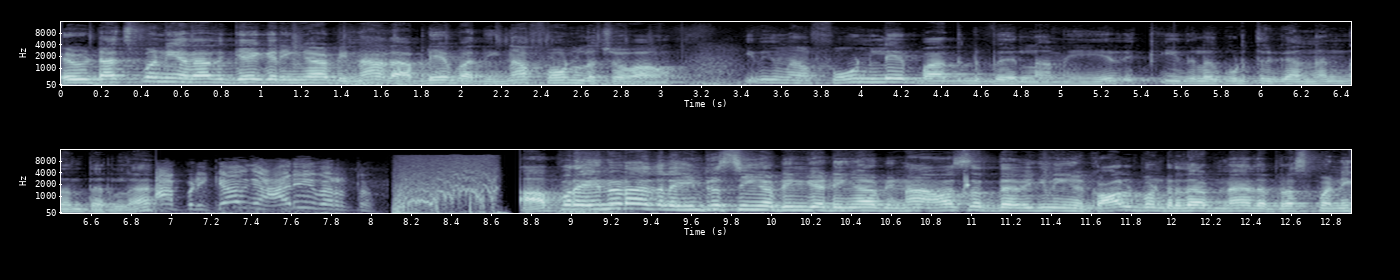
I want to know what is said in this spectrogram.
இப்படி டச் பண்ணி ஏதாவது கேட்குறீங்க அப்படின்னா அது அப்படியே பார்த்தீங்கன்னா ஃபோனில் ஷோ ஆகும். இதுக்கு நான் ஃபோன்லேயே பார்த்துட்டு போயிடலாமே. எதுக்கு இதில் கொடுத்துருக்காங்கன்னு தான் தெரில அப்படி கேளுங்க அறிய வரட்டும். அப்புறம் என்னடா இதில் இன்ட்ரெஸ்டிங் அப்படின்னு கேட்டிங்க அப்படின்னா அவசர தேவைக்கு நீங்கள் கால் பண்ணுறது அப்படின்னா இதை ப்ரெஸ் பண்ணி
